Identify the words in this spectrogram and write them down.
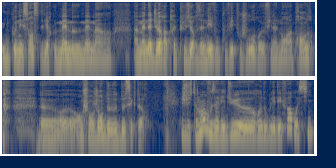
une connaissance. C'est-à-dire que même, même un, manager, après plusieurs années, vous pouvez toujours finalement apprendre en changeant de, secteur. Justement, vous avez dû redoubler d'efforts aussi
